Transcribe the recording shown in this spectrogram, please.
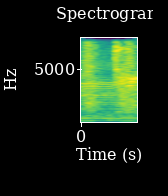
yatakaseni,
